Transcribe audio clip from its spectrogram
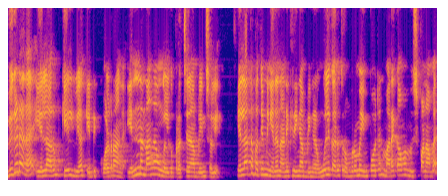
விகடனை எல்லாரும் கேள்வியா கேட்டு கொள்றாங்க. என்னதாங்க உங்களுக்கு பிரச்சனை அப்படின்னு சொல்லி. எல்லாத்த பத்தியும் நீங்க என்ன நினைக்கிறீங்க அப்படிங்கிற உங்களுக்கு கருத்து ரொம்ப ரொம்ப இம்பார்ட்டன்ட் மறக்காம மிஸ் பண்ணாம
